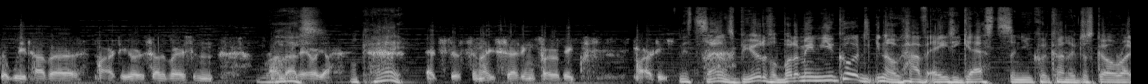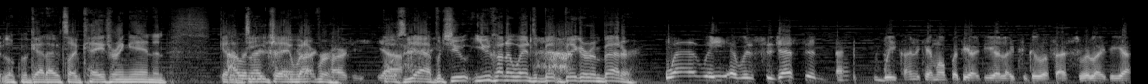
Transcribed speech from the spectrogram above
that we'd have a party or a celebration on that area. Okay. It's just a nice setting for a big party. It sounds beautiful, but I mean, you could, you know, have 80 guests and you could kind of just go, right, look, we'll get outside catering in and get Have a a nice DJ and whatever. party, yeah. But, yeah, but you, you kind of went a bit bigger and better. Well, we it was suggested. We kind of came up with the idea, like to do a festival idea.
